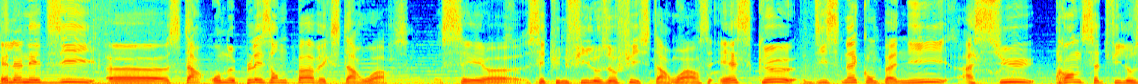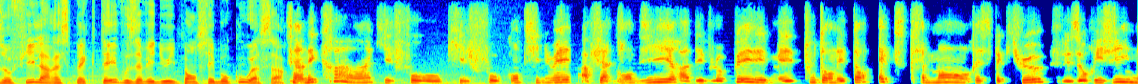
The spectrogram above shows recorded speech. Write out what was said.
Hélène Edzi, euh, on ne plaisante pas avec Star Wars. C'est euh, une philosophie Star Wars. Est-ce que Disney Company a su prendre cette philosophie, la respecter Vous avez dû y penser beaucoup à ça. C'est un écrin hein, qu'il faut qu'il faut continuer à faire grandir, à développer, mais tout en étant extrêmement respectueux des origines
